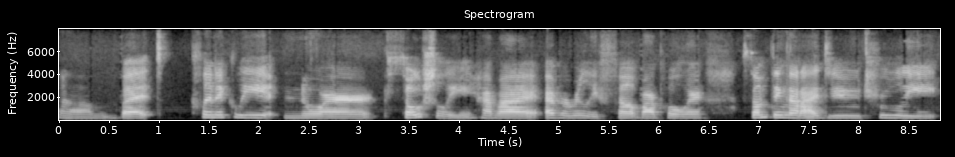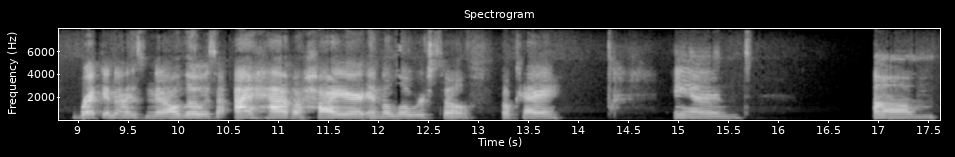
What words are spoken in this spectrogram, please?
Um, but clinically nor socially have I ever really felt bipolar. Something that I do truly recognize now, though, is I have a higher and a lower self, okay? And um,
